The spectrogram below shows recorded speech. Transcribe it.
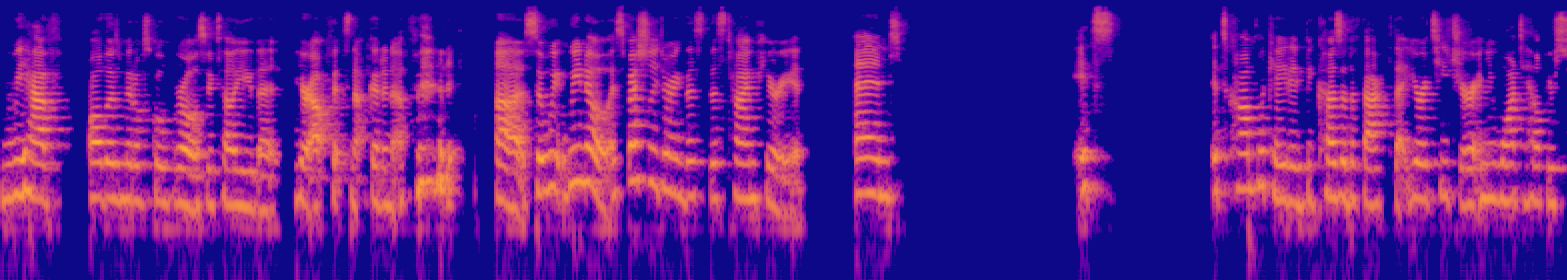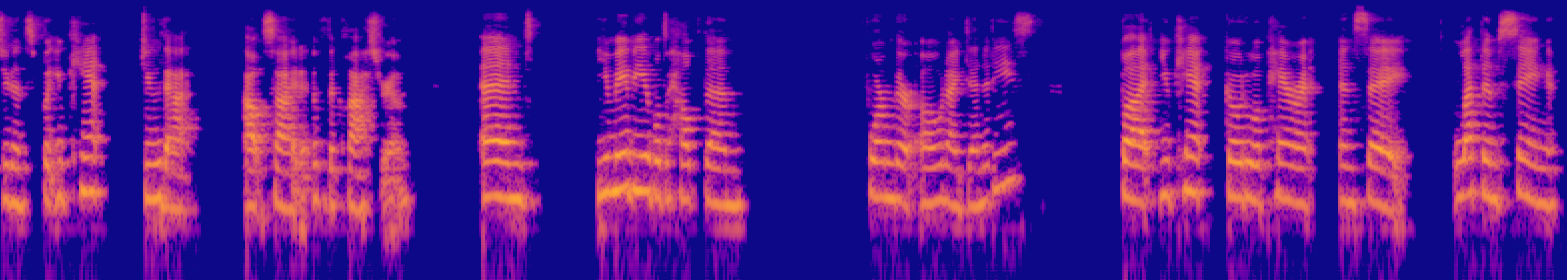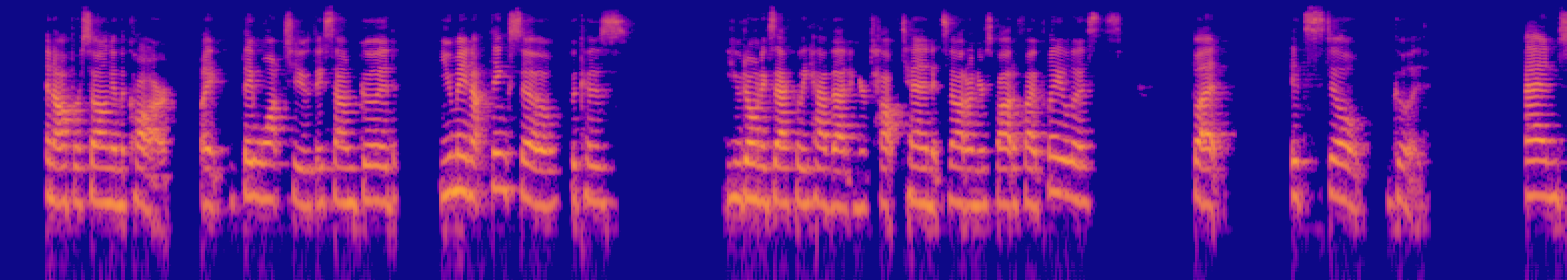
we have all those middle school girls who tell you that your outfit's not good enough. uh, so we we know, especially during this this time period, and it's it's complicated because of the fact that you're a teacher and you want to help your students, but you can't do that outside of the classroom. And you may be able to help them form their own identities, but you can't go to a parent and say, let them sing an opera song in the car. Like they want to, they sound good. You may not think so because you don't exactly have that in your top 10. It's not on your Spotify playlists, but it's still good. And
